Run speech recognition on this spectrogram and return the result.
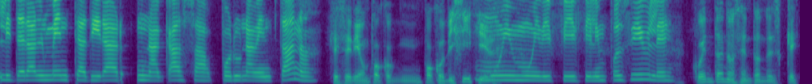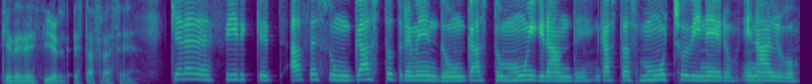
literalmente a tirar una casa por una ventana. Que sería un poco, un poco difícil. Muy, muy difícil, imposible. Cuéntanos entonces qué quiere decir esta frase. Quiere decir que haces un gasto tremendo, un gasto muy grande, gastas mucho dinero en algo.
